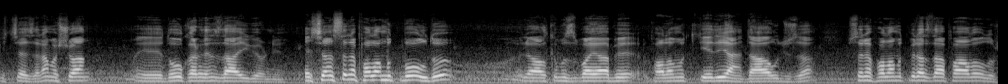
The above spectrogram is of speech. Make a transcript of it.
gideceğiz yani. ama şu an e, Doğu Karadeniz daha iyi görünüyor. Geçen sene palamut boldu. Öyle halkımız bayağı bir palamut yedi yani daha ucuza. Bu sene palamut biraz daha pahalı olur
